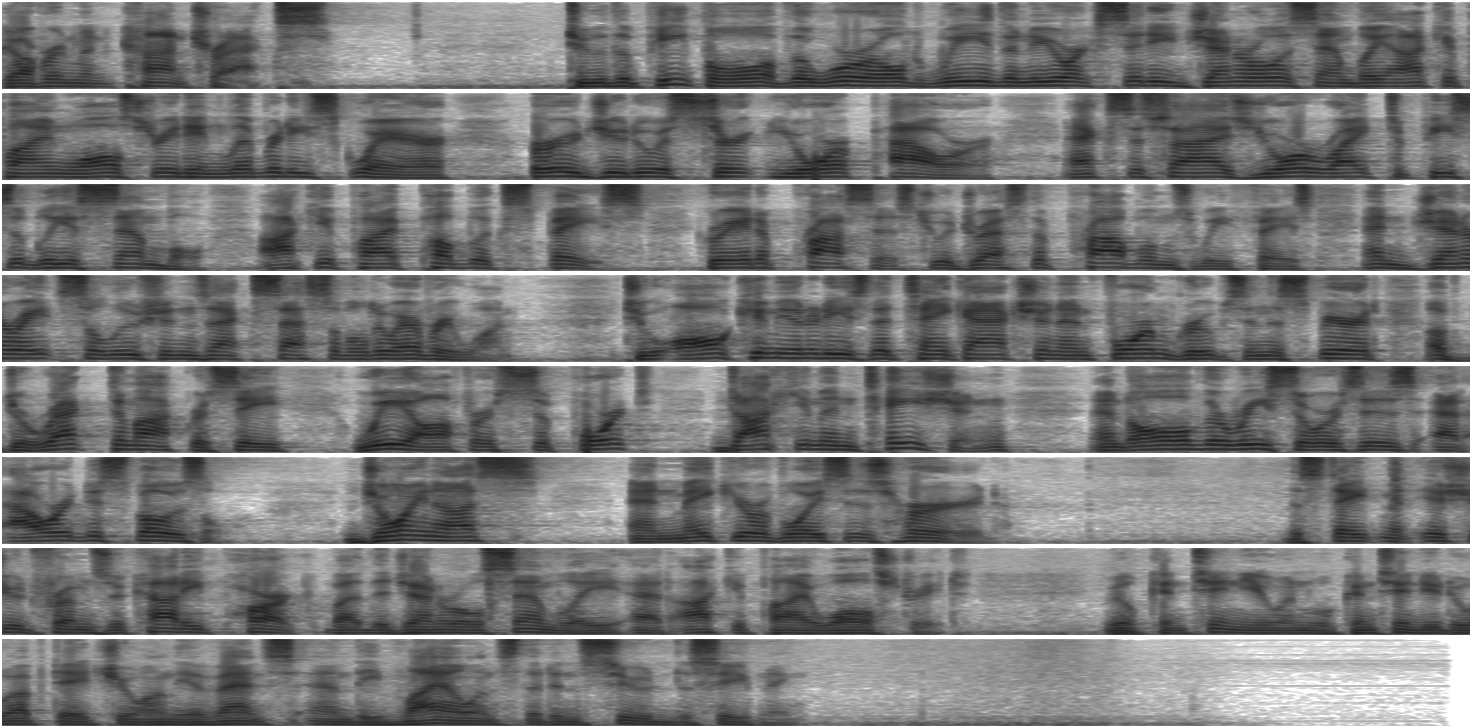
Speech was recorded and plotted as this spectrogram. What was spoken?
government contracts. To the people of the world, we, the New York City General Assembly, occupying Wall Street and Liberty Square, urge you to assert your power, exercise your right to peaceably assemble, occupy public space, create a process to address the problems we face, and generate solutions accessible to everyone. To all communities that take action and form groups in the spirit of direct democracy, we offer support, documentation, and all of the resources at our disposal. Join us and make your voices heard. The statement issued from Zuccotti Park by the General Assembly at Occupy Wall Street. We'll continue and we'll continue to update you on the events and the violence that ensued this evening.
